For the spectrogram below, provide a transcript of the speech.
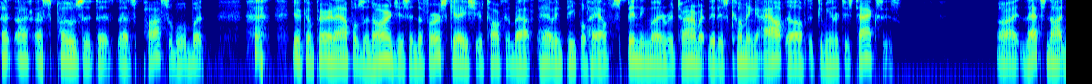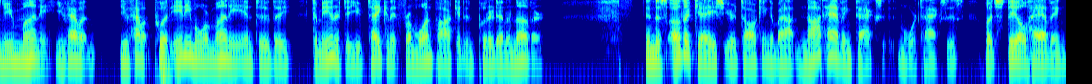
I, I, suppose that, that that's possible, but you're comparing apples and oranges. In the first case, you're talking about having people have spending money in retirement that is coming out of the community's taxes. All right, that's not new money. You haven't you haven't put any more money into the community. You've taken it from one pocket and put it in another. In this other case, you're talking about not having taxes, more taxes, but still having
